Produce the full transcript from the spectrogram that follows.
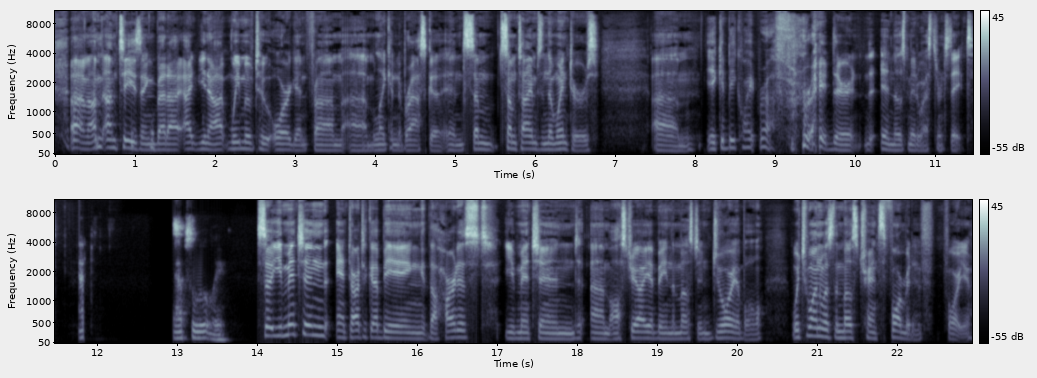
um, I'm, I'm teasing, but I, I, you know we moved to Oregon from um, Lincoln, Nebraska, and some sometimes in the winters um, it could be quite rough right there in those midwestern states. Absolutely. So you mentioned Antarctica being the hardest. You mentioned um, Australia being the most enjoyable. Which one was the most transformative for you?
